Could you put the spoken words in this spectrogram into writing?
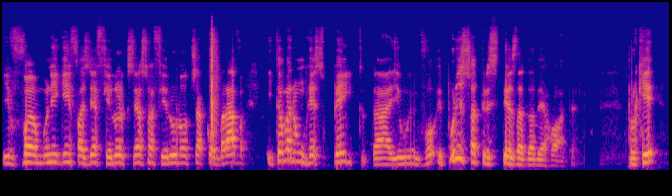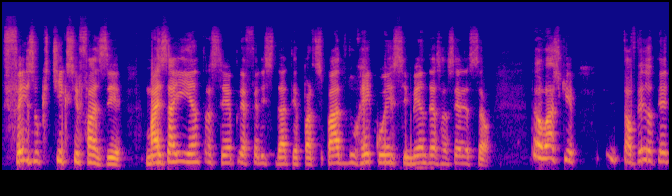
e vamos, ninguém fazia firula, quisesse uma firula, outro já cobrava, então era um respeito, tá? E, o, e por isso a tristeza da derrota, porque fez o que tinha que se fazer, mas aí entra sempre a felicidade de ter participado do reconhecimento dessa seleção. Então, eu acho que talvez eu tenha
